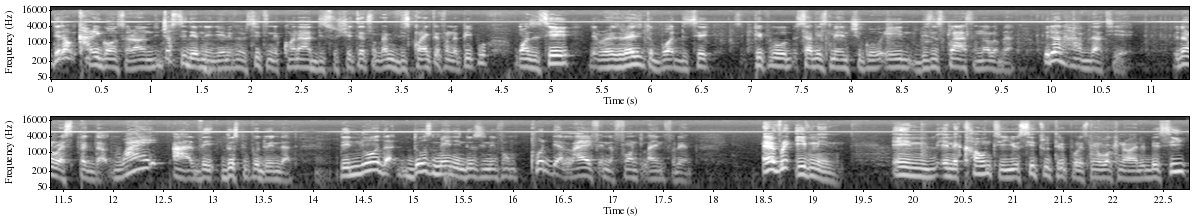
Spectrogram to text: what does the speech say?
They don't carry guns around. You just see them in the uniform, sit in the corner, dissociated from them, disconnected from the people. Once they say they're ready to board, they say people, servicemen should go in business class and all of that. We don't have that here. We don't respect that. Why are they, those people doing that? They know that those men in those uniforms put their life in the front line for them. Every evening in, in the county, you see two, three policemen walking around. They see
